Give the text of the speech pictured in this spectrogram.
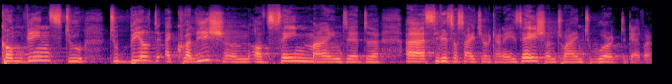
convince, to, to build a coalition of same-minded uh, uh, civil society organizations trying to work together.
